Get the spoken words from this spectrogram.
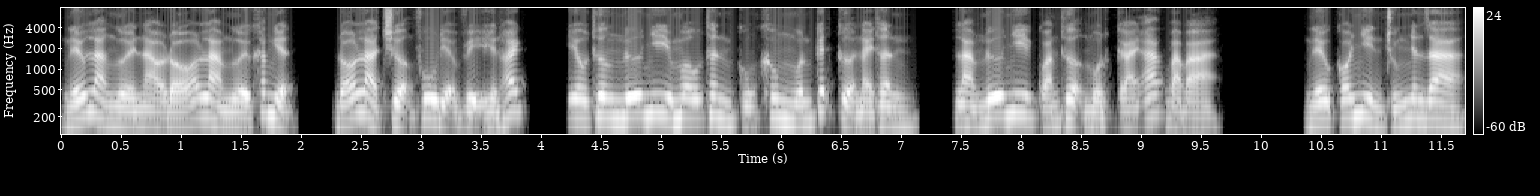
Nếu là người nào đó làm người khắc nghiệt, đó là trượng phu địa vị hiền hách, yêu thương nữ nhi mâu thân cũng không muốn kết cửa này thân, làm nữ nhi quán thượng một cái ác bà bà. Nếu có nhìn chúng nhân ra,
